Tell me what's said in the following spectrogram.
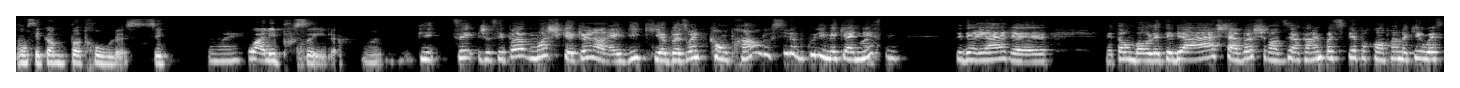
on sait comme pas trop, là. C'est ouais. aller pousser, là. Puis, tu sais, je sais pas, moi, je suis quelqu'un dans la vie qui a besoin de comprendre aussi, là, beaucoup les mécanismes. C'est derrière, euh, mettons, bon, le TDAH, ça va, je suis rendue quand même pas si pire pour comprendre, OK, où est-ce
